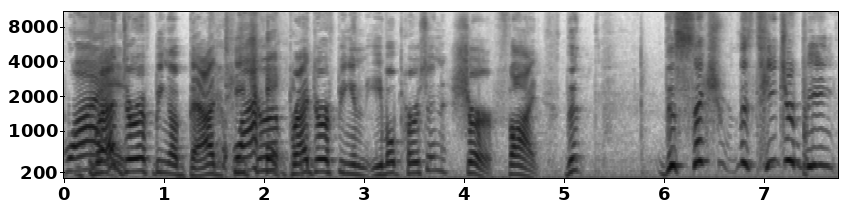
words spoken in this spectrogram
Why? Brad Dourif being a bad teacher, Why? Brad Dourif being an evil person, sure, fine. The the sexual the teacher being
